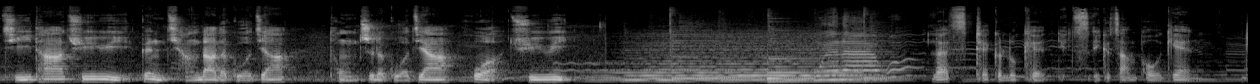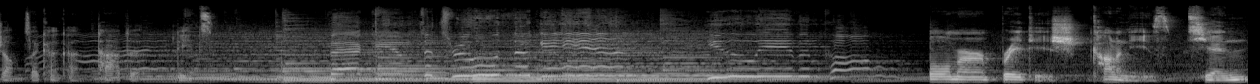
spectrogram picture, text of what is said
其他区域更强大的国家统治的国家或区域。 Let's take a look at its example again. 让我们再看看它的例子。Back into truth again. You even call former British colonies 前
